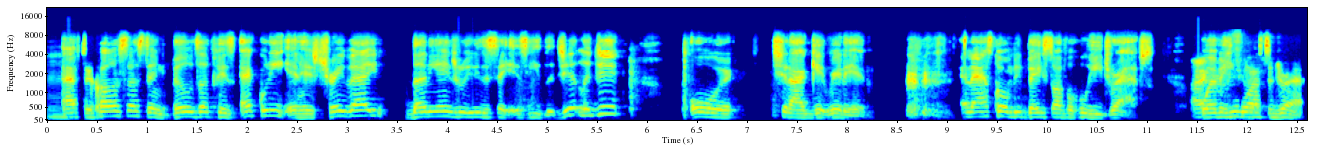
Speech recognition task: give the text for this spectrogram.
Mm. After Collin Sexton builds up his equity and his trade value, Danny Ainge, will either say, is he legit, legit, or should I get rid of him? and that's going to be based off of who he drafts, I whoever he wants to draft.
